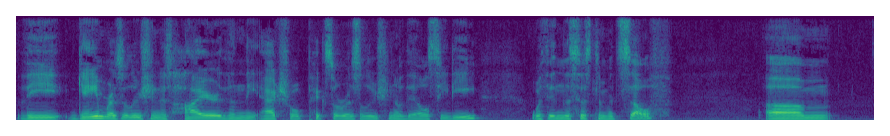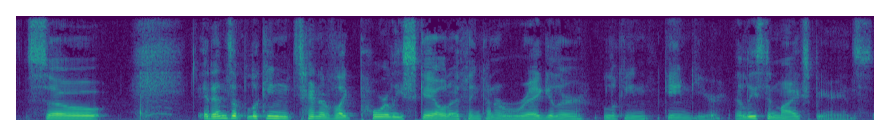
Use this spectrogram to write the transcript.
the game resolution is higher than the actual pixel resolution of the LCD within the system itself. Um, so it ends up looking kind of like poorly scaled, I think, on a regular looking Game Gear, at least in my experience.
